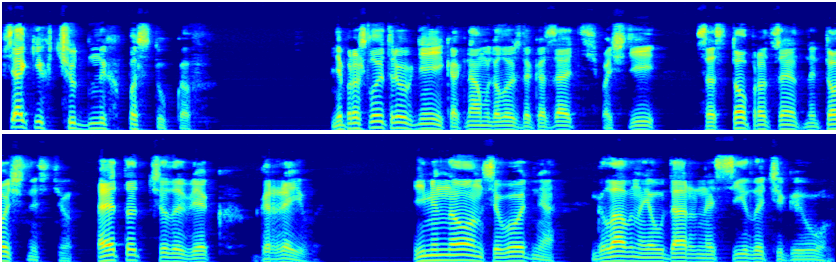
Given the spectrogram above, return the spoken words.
всяких чудных поступков. Не прошло и трех дней, как нам удалось доказать почти со стопроцентной точностью, этот человек Грейв. Именно он сегодня главная ударная сила ЧГУ.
